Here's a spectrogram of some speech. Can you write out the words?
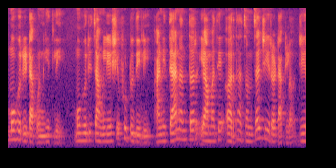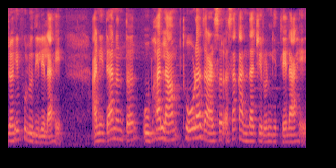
मोहरी टाकून घेतली. मोहरी चांगली अशी फुटू दिली आणि त्यानंतर यामध्ये अर्धा चमचा जिरं टाकलं. जिरंही फुलू दिलेलं आहे. आणि त्यानंतर उभा लांब थोडा जाडसर असा कांदा चिरून घेतलेला आहे.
